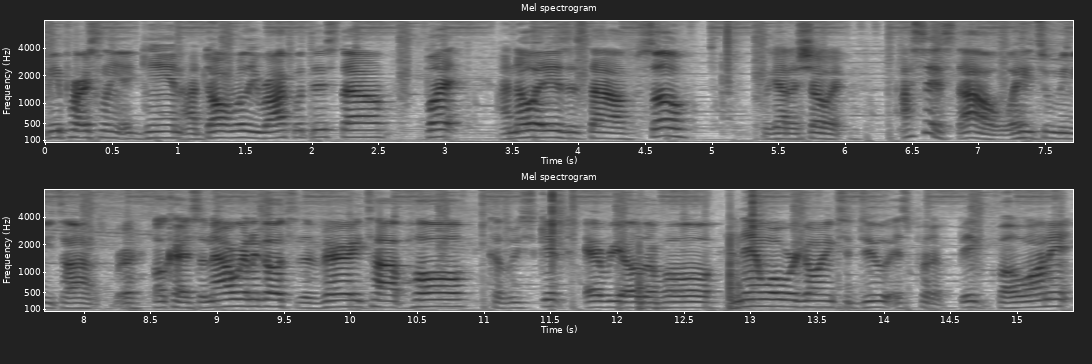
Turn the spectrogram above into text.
Me personally, again, I don't really rock with this style, but I know it is a style, so we gotta show it. I said style way too many times, bro. Okay, so now we're gonna go to the very top hole because we skipped every other hole. And then what we're going to do is put a big bow on it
